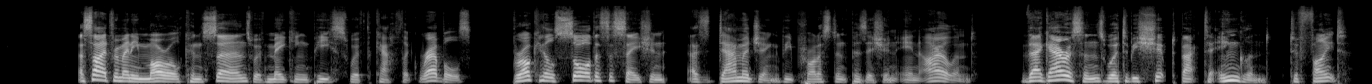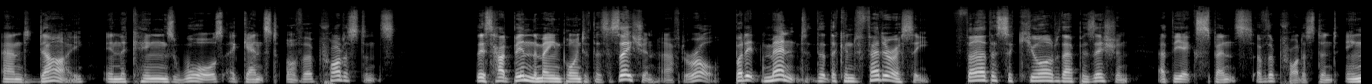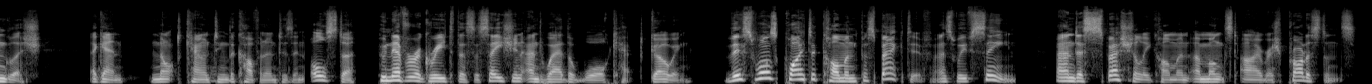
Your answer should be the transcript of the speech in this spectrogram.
Aside from any moral concerns with making peace with Catholic rebels, Broghill saw the cessation as damaging the Protestant position in Ireland. Their garrisons were to be shipped back to England to fight and die in the King's wars against other Protestants. This had been the main point of the cessation, after all, but it meant that the Confederacy further secured their position at the expense of the Protestant English. Again, not counting the Covenanters in Ulster, who never agreed to the cessation and where the war kept going. This was quite a common perspective, as we've seen, and especially common amongst Irish Protestants.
